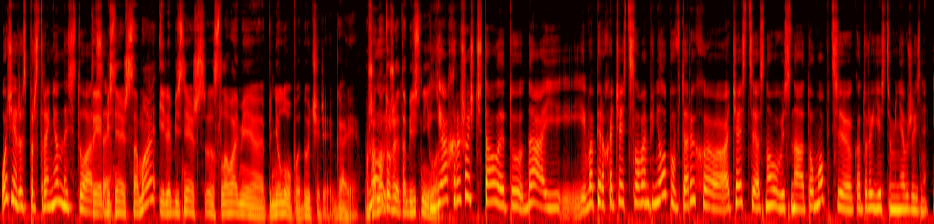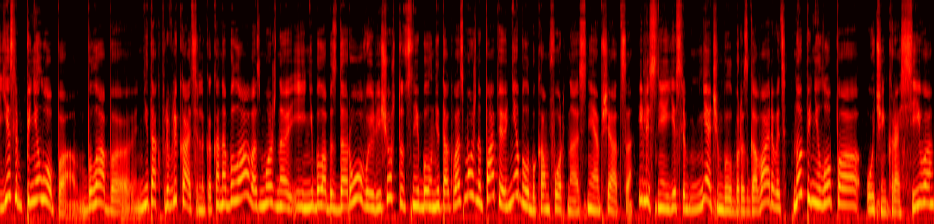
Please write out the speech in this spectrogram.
Очень распространенная ситуация. Ты объясняешь сама или объясняешь э, словами Пенелопы, дочери Гарри? Потому что Ну, она тоже это объяснила. Я хорошо читала эту, да, и, и, во-первых, отчасти словами Пенелопы, во-вторых, э, отчасти основываясь на том опыте, который есть у меня в жизни. Если бы Пенелопа была бы не так привлекательна, как она была, возможно, и не была бы здорова, или еще что-то с ней было не так, возможно, папе не было бы комфортно с ней общаться. Или с ней, если не о чем было бы разговаривать. Но Пенелопа очень красива,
